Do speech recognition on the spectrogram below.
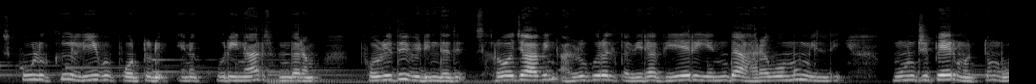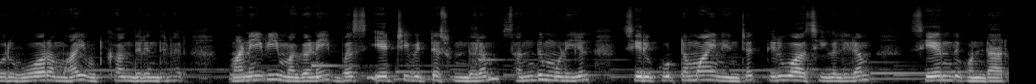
ஸ்கூலுக்கு லீவு போட்டுடு என கூறினார் சுந்தரம். பொழுது விடிந்தது. சரோஜாவின் அழுகுரல் தவிர வேறு எந்த அரவமும் இல்லை. மூன்று பேர் மட்டும் ஒரு ஓரமாய் உட்கார்ந்திருந்தனர். மனைவி மகனை பஸ் ஏற்றிவிட்ட சுந்தரம் சந்து முனையில் சிறு கூட்டமாய் நின்ற திருவாசிகளிடம் சேர்ந்து கொண்டார்.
